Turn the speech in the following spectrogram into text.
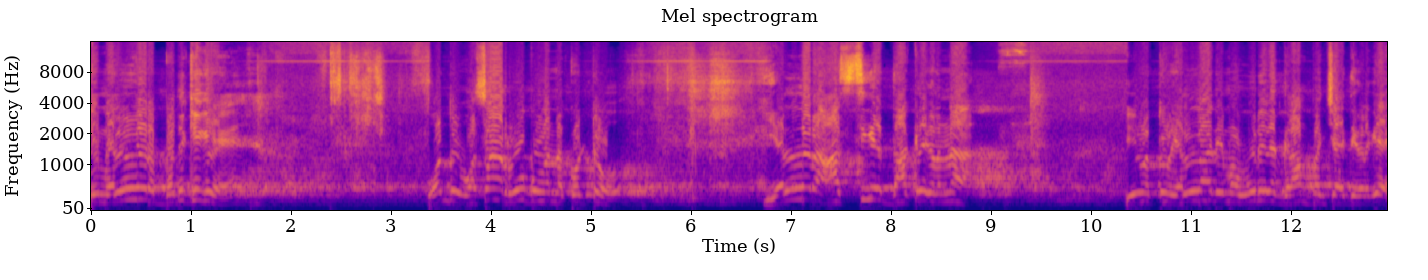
ನಿಮ್ಮೆಲ್ಲರ ಬದುಕಿಗೆ ಒಂದು ಹೊಸ ರೂಪವನ್ನ ಕೊಟ್ಟು ಎಲ್ಲರ ಆಸ್ತಿಯ ದಾಖಲೆಗಳನ್ನ ಇವತ್ತು ಎಲ್ಲ ನಿಮ್ಮ ಊರಿನ ಗ್ರಾಮ ಪಂಚಾಯತಿಗಳಿಗೆ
